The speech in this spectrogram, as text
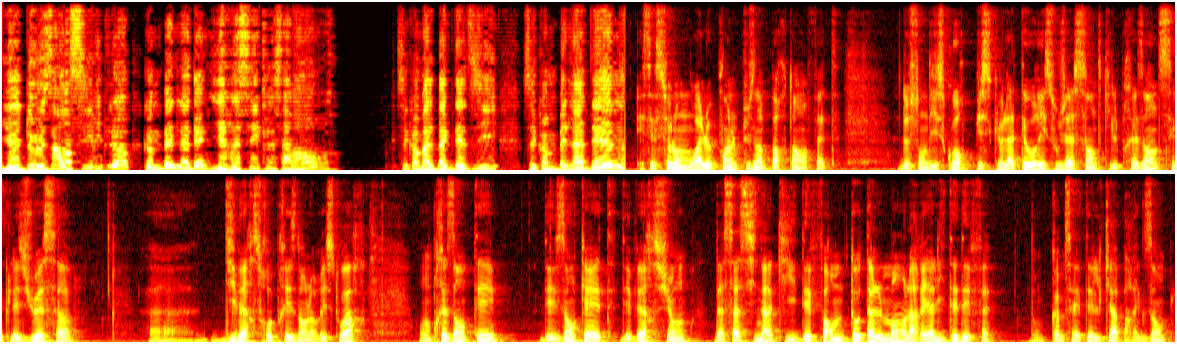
il y a deux ans en Syrie, là, comme Ben Laden, il recycle sa mort. C'est comme al-Baghdadi, c'est comme Ben Laden. Et c'est selon moi le point le plus important, en fait, de son discours, puisque la théorie sous-jacente qu'il présente, c'est que les USA, euh, diverses reprises dans leur histoire, ont présenté des enquêtes, des versions d'assassinats qui déforment totalement la réalité des faits. Donc, comme ça a été le cas, par exemple,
